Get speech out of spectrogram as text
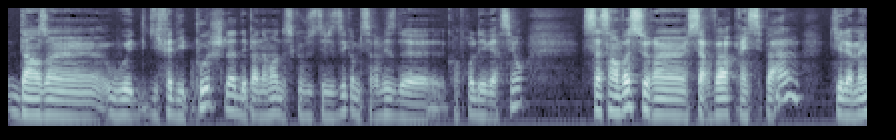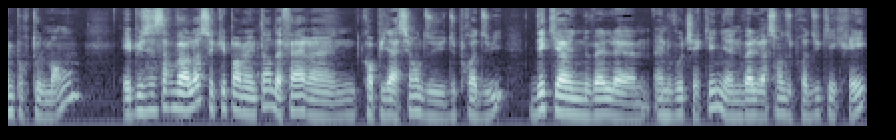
dans un qui fait des push, là, dépendamment de ce que vous utilisez comme service de contrôle des versions, ça s'en va sur un serveur principal qui est le même pour tout le monde. Et puis ce serveur-là s'occupe en même temps de faire une compilation du, produit. Dès qu'il y a une nouvelle, euh, un nouveau check-in, il y a une nouvelle version du produit qui est créée.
